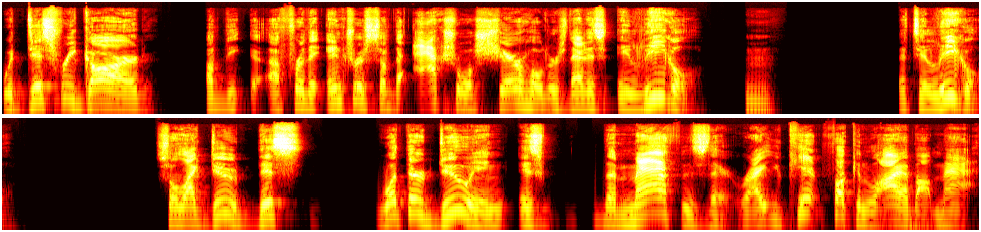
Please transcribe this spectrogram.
with disregard of the uh, for the interests of the actual shareholders, that is illegal. Hmm. That's illegal. So, like, dude, this what they're doing is the math is there, right? You can't fucking lie about math.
